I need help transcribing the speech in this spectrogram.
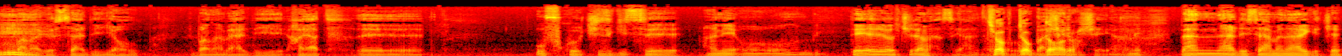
Bana gösterdiği yol, bana verdiği hayat e, ufku, çizgisi. Hani o onun bir değeri ölçülemez yani. Çok, O çok başka doğru. bir şey yani. Ben neredeyse hemen her gece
